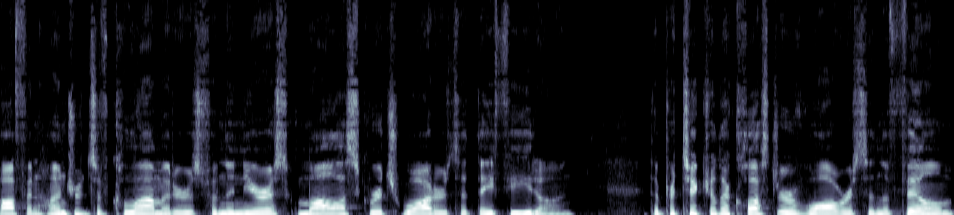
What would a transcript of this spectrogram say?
often hundreds of kilometers from the nearest mollusk rich waters that they feed on. The particular cluster of walrus in the film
